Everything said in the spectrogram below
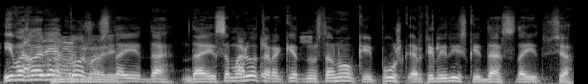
И во Там дворе во тоже дворе. стоит, да. Да, и самолеты, А, ракетные установки, и пушка артиллерийская, да, стоит, все.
